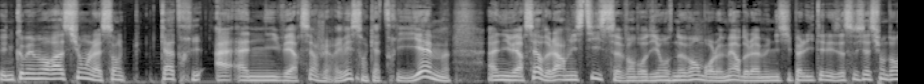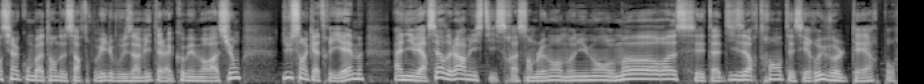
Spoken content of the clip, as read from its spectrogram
Une commémoration, la 104 anniversaire, je vais arriver, 104e anniversaire de l'armistice. Vendredi 11 novembre, le maire de la municipalité, les associations d'anciens combattants de Sartrouville vous invitent à la commémoration du 104e anniversaire de l'armistice. Rassemblement au monument aux morts, c'est à 10h30 et c'est rue Voltaire pour,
